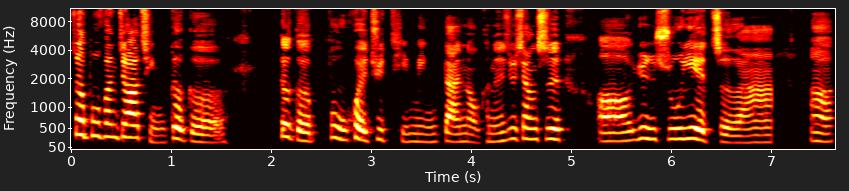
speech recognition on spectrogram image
这部分就要请各个各个部会去提名单哦，可能就像是呃运输业者啊。啊，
